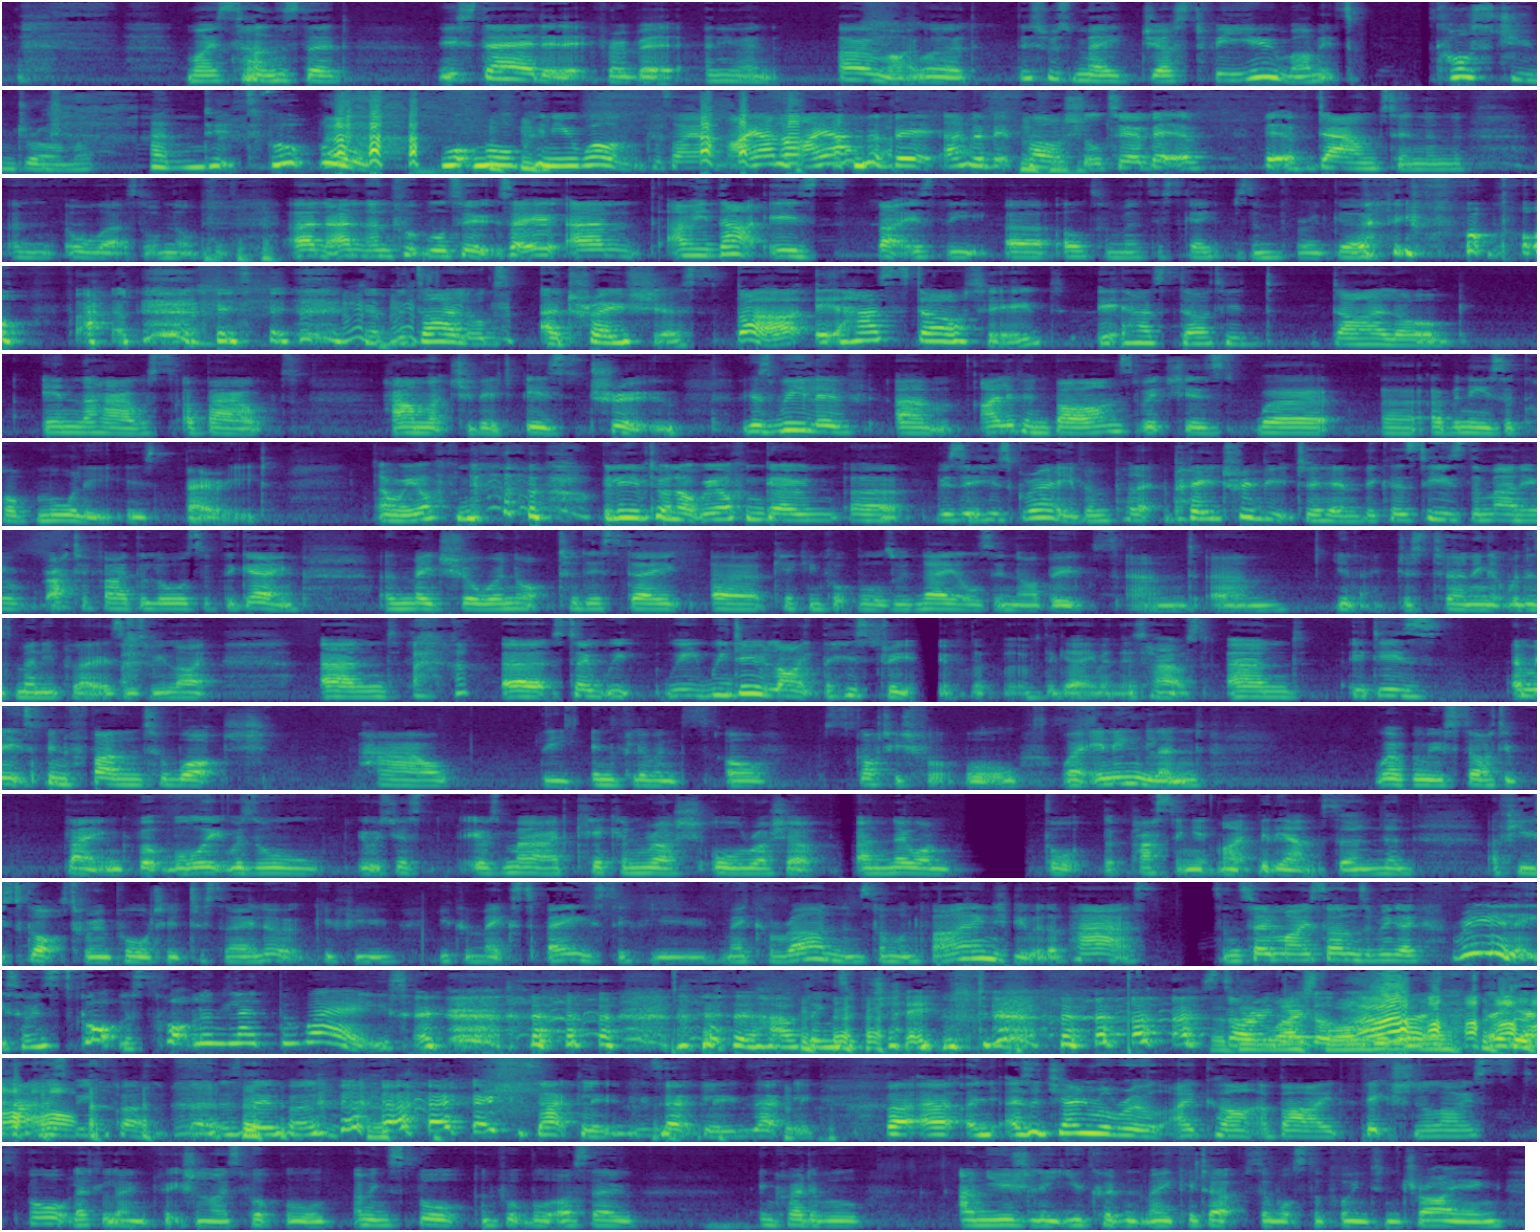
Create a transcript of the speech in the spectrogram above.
my son said, he stared at it for a bit and he went, Oh my word, this was made just for you, mum. It's costume drama and it's football. what more can you want? Because I am, I am, I am a bit, I'm a bit partial to a bit of, bit of Downton and and all that sort of nonsense, and and, and football too. So, um, I mean, that is that is the uh, ultimate escapism for a girly football the dialogue's atrocious, but it has started. It has started dialogue in the house about how much of it is true because we live. Um, I live in Barnes, which is where uh, Ebenezer Cobb Morley is buried. And we often, believe it or not, we often go and uh, visit his grave and play, pay tribute to him because he's the man who ratified the laws of the game and made sure we're not to this day uh, kicking footballs with nails in our boots and um, you know just turning up with as many players as we like. And uh, so we, we, we do like the history of the, of the game in this house, and it is. I mean, it's been fun to watch how the influence of Scottish football, where in England, when we started playing football, it was all it was just it was mad kick and rush, all rush up, and no one thought that passing it might be the answer. And then a few Scots were imported to say, look, if you you can make space, if you make a run and someone finds you with a pass. And so my sons have been going, really? So in Scotland, Scotland led the way. So how things have changed. Sorry, Michael. yeah, that has been fun. That has been fun. exactly, exactly, exactly. But uh, as a general rule, I can't abide fictionalised sport, let alone fictionalised football. I mean, sport and football are so incredible, and usually you couldn't make it up. So what's the point in trying?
